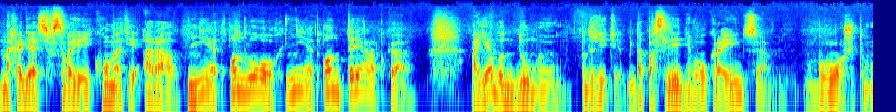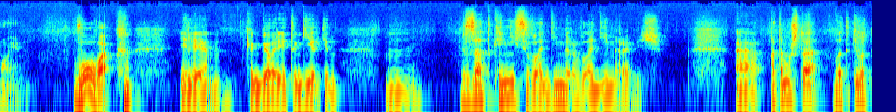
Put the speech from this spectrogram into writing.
находясь в своей комнате, орал «Нет, он лох! Нет, он тряпка!» А я вот думаю, подождите, до последнего украинца, боже ты мой, Вова, или, как говорит Гиркин, заткнись, Владимир Владимирович. А, потому что вот эти вот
